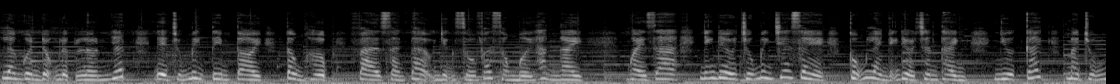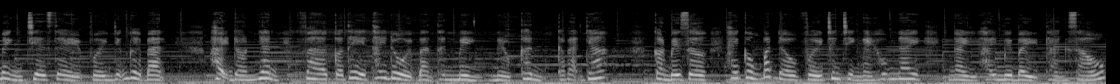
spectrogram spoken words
là nguồn động lực lớn nhất để chúng mình tìm tòi, tổng hợp và sáng tạo những số phát sóng mới hàng ngày. Ngoài ra, những điều chúng mình chia sẻ cũng là những điều chân thành như cách mà chúng mình chia sẻ với những người bạn. Hãy đón nhận và có thể thay đổi bản thân mình nếu cần các bạn nhé. Còn bây giờ, hãy cùng bắt đầu với chương trình ngày hôm nay, ngày 27 tháng 6.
